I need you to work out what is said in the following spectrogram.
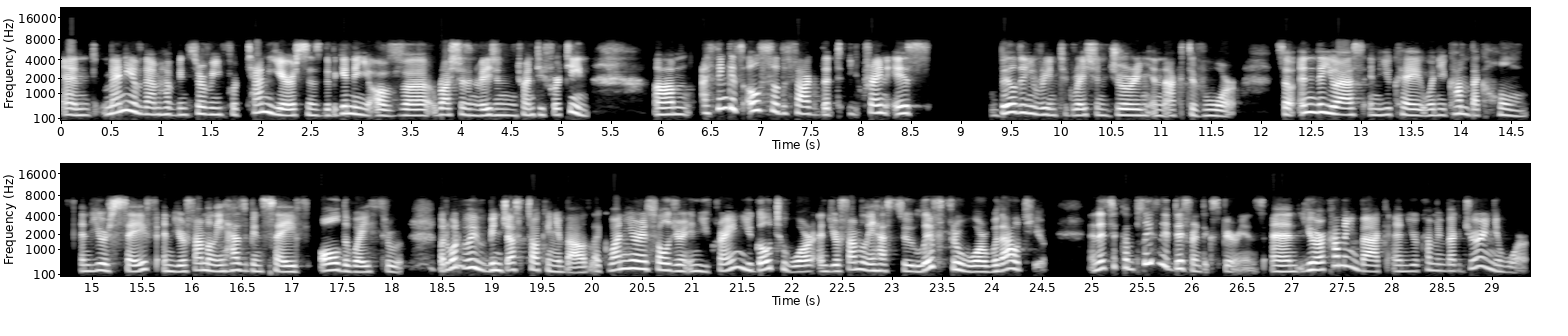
And many of them have been serving for 10 years since the beginning of uh, Russia's invasion in 2014. Um, I think it's also the fact that Ukraine is building reintegration during an active war. So in the US, in UK, when you come back home, and you're safe and your family has been safe all the way through. But what we've been just talking about, like when you're a soldier in Ukraine, you go to war and your family has to live through war without you. And it's a completely different experience. And you're coming back and you're coming back during a war.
